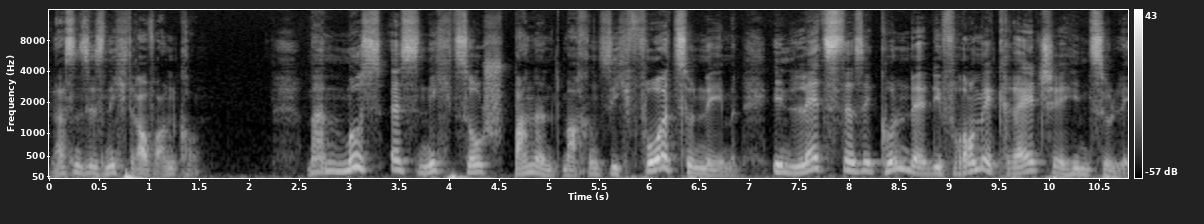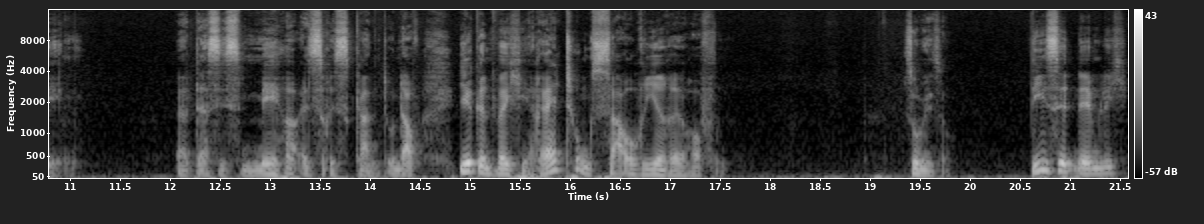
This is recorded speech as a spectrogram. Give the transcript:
lassen Sie es nicht drauf ankommen. Man muss es nicht so spannend machen, sich vorzunehmen, in letzter Sekunde die fromme Grätsche hinzulegen das ist mehr als riskant. Und auf irgendwelche Rettungssauriere hoffen. Sowieso. Die sind nämlich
